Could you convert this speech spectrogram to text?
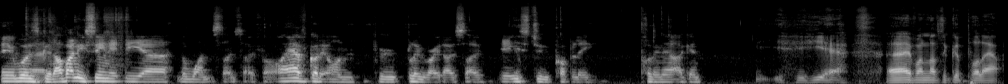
It was Uh, good. I've only seen it the uh, the once though so far. I have got it on through Blu-ray though, so it is due probably pulling out again. yeah, uh, everyone loves a good pull out.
